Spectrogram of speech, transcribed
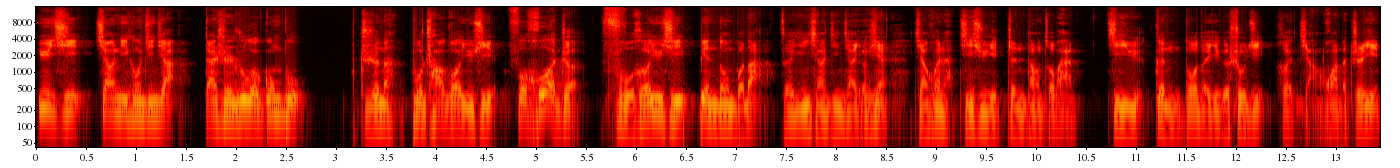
预期将利空金价，但是如果公布值呢不超过预期，或或者符合预期，变动不大，则影响金价有限，将会呢继续以震荡做盘，基于更多的一个数据和讲话的指引。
